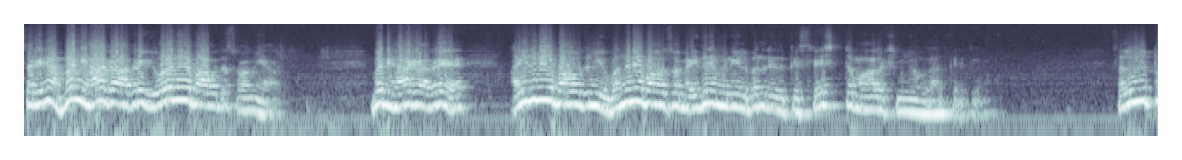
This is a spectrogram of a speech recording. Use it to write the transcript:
ಸರಿನಾ? ಬನ್ನಿ, ಹಾಗಾದ್ರೆ ಏಳನೇ ಭಾವದ ಸ್ವಾಮಿ ಯಾರು? ಬನ್ನಿ, ಹಾಗಾದ್ರೆ ಐದನೇ ಭಾವದಲ್ಲಿ ಒಂದನೇ ಭಾವದ ಸ್ವಾಮಿ, ಐದನೇ ಮನೆಯಲ್ಲಿ ಬಂದ್ರೆ ಇದಕ್ಕೆ ಶ್ರೇಷ್ಠ ಮಹಾಲಕ್ಷ್ಮಿ ಯೋಗ ಅಂತ ಕರಿತೀವಿ ಸ್ವಲ್ಪ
